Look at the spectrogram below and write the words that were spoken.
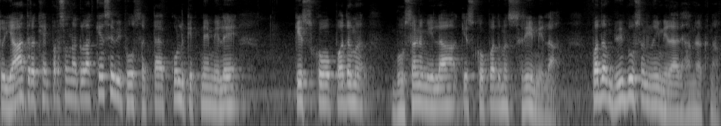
तो याद रखें, प्रश्न अगला कैसे भी पूछ सकता है, कुल कितने मिले, किसको पद्म भूषण मिला, किसको पद्म श्री मिला। पद्म विभूषण नहीं मिला, ध्यान रखना।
